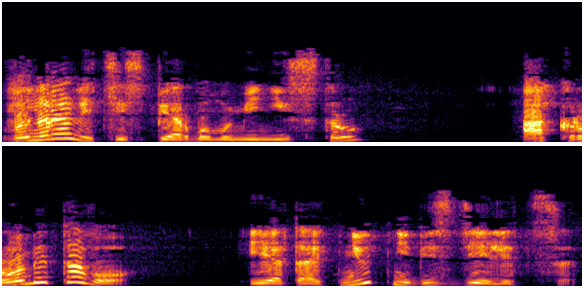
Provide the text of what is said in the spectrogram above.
Вы нравитесь первому министру, а кроме того, и это отнюдь не безделица,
